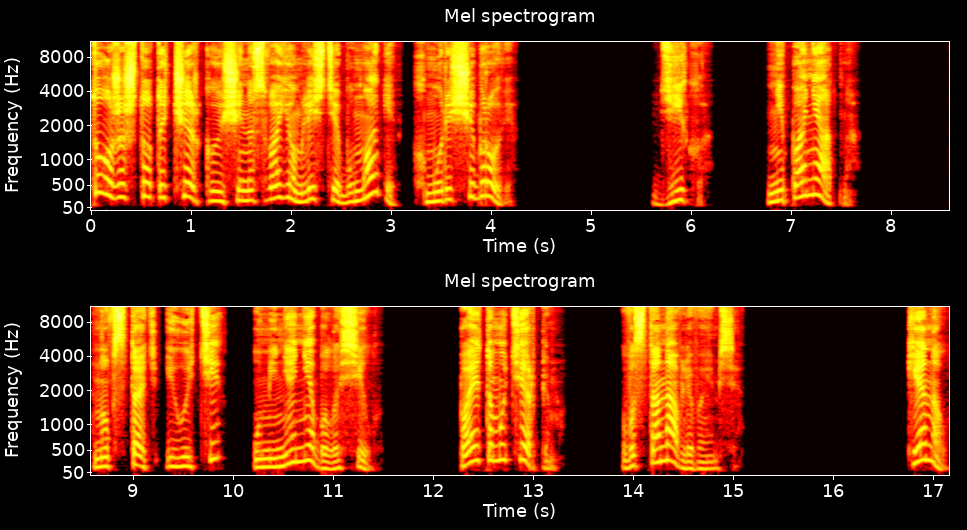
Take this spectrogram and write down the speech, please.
тоже что-то черкающий на своем листе бумаги, хмурящий брови. Дико, непонятно. Но встать и уйти у меня не было сил. Поэтому терпим, восстанавливаемся. Кеннел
